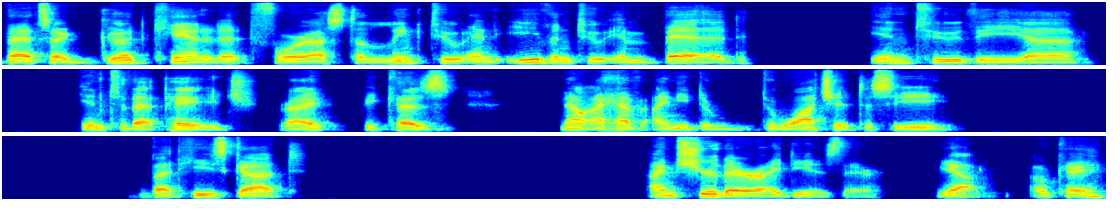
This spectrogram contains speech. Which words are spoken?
That's a good candidate for us to link to and even to embed into the uh, into that page, right? Because now I have, I need to, to watch it to see. But he's got. I'm sure there are ideas there. Yeah, okay.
